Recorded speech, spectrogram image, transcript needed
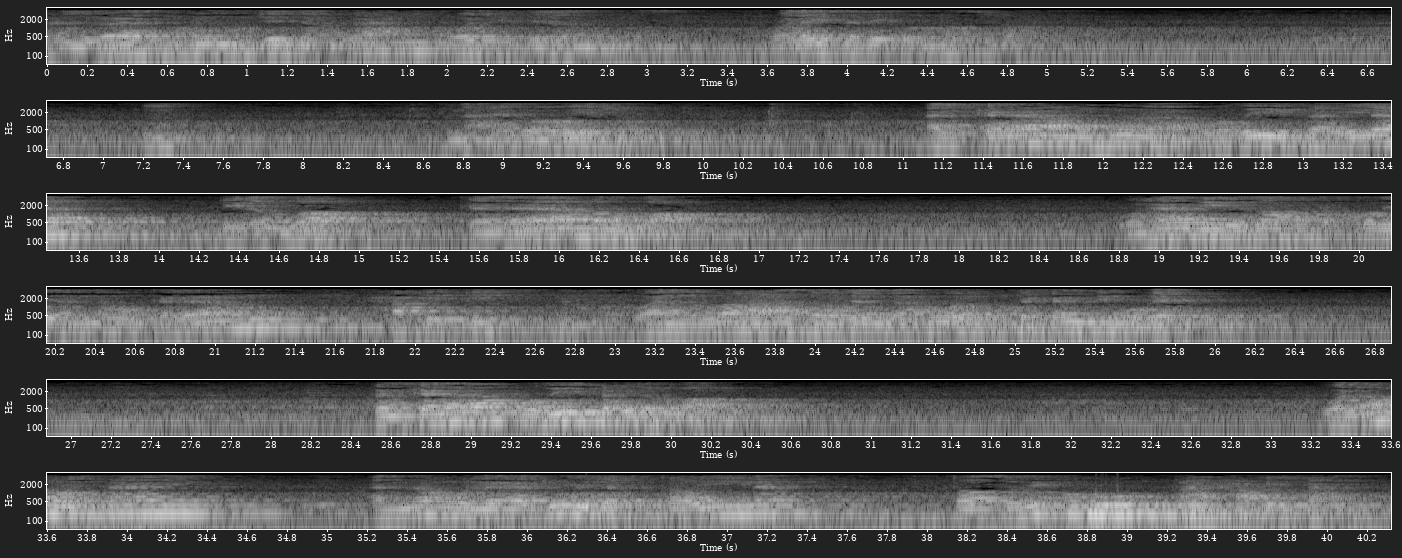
خلي بالك مهم جدا فهم وجه الدلالة من النص وليس ذكر النص فقط. لغوية شوية. الكلام هنا أضيف إلى إلى الله. كلام الله. وهذه إضافة تقتضي أنه كلام حقيقي وأن الله عز وجل هو المتكلم به. فالكلام أضيف إلى الله. والأمر الثاني أنه لا توجد قرينة تصرفه عن حقيقته.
